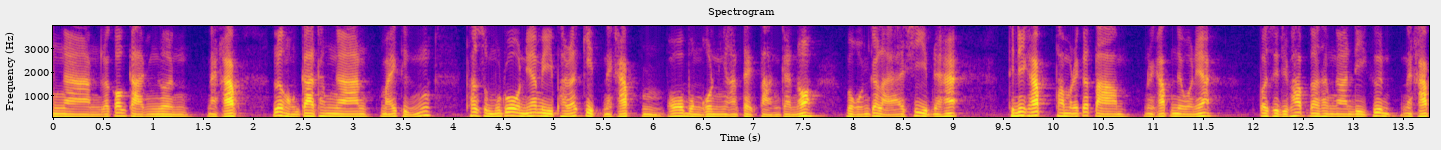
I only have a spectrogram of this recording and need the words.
ำงานแล้วก็การเงินนะครับ เรื่องของการทำงานหมายถึงถ้าสมมุติว่าวันนี้มีภารกิจนะครับเพราะว่าบางคนงานแตกต่างกันเนาะบางคนก็หลายอาชีพนะฮะทีนี้ครับทำอะไรก็ตามนะครับในวันนี้ประสิทธิภาพการทำงานดีขึ้นนะครับ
